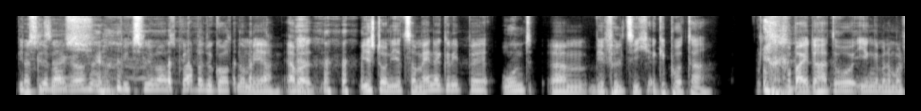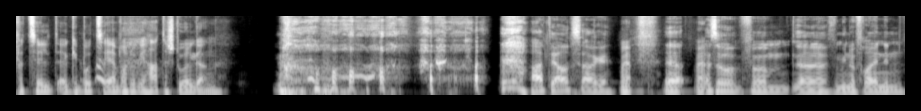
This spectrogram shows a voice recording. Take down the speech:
ein bisschen was, ein bisschen was, aber da geht noch mehr. Aber wir stehen jetzt an Männergrippe und ähm, wie fühlt sich eine Geburt an? Wobei, da hat auch irgendjemand einmal erzählt, eine Geburt sei einfach nur wie harter Stuhlgang. Harte Aussage. Ja. Ja, Ja. Also von, äh, von meiner Freundin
